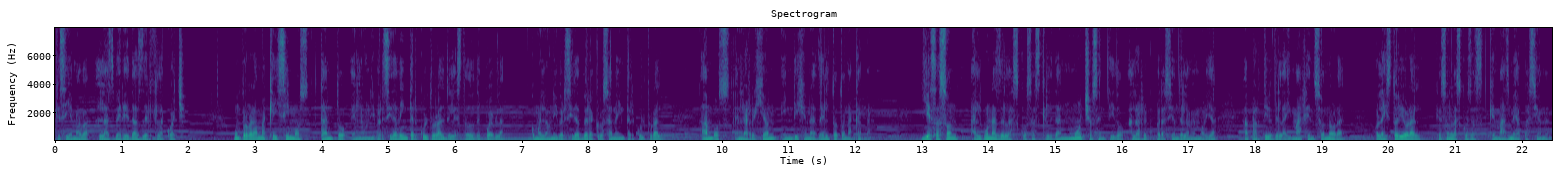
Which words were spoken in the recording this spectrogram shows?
que se llamaba Las Veredas del Tlacuache, un programa que hicimos tanto en la Universidad Intercultural del Estado de Puebla como en la Universidad Veracruzana Intercultural, ambos en la región indígena del Totonacapan. Y esas son algunas de las cosas que le dan mucho sentido a la recuperación de la memoria a partir de la imagen sonora o la historia oral, que son las cosas que más me apasionan.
